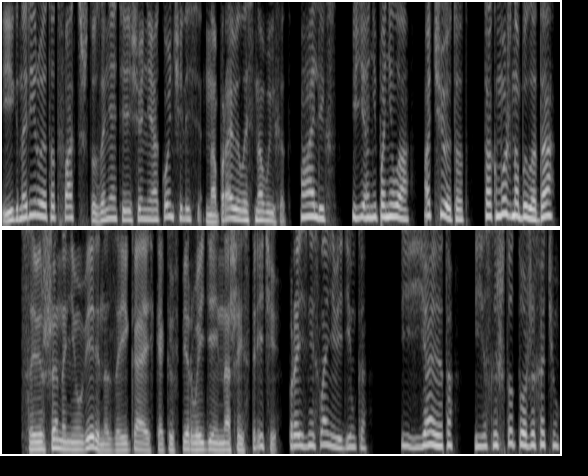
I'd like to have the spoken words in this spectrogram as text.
и, игнорируя тот факт, что занятия еще не окончились, направилась на выход. «Алекс, я не поняла, а чё этот? Так можно было, да?» Совершенно неуверенно, заикаясь, как и в первый день нашей встречи, произнесла невидимка. «Я это, если что, тоже хочу».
